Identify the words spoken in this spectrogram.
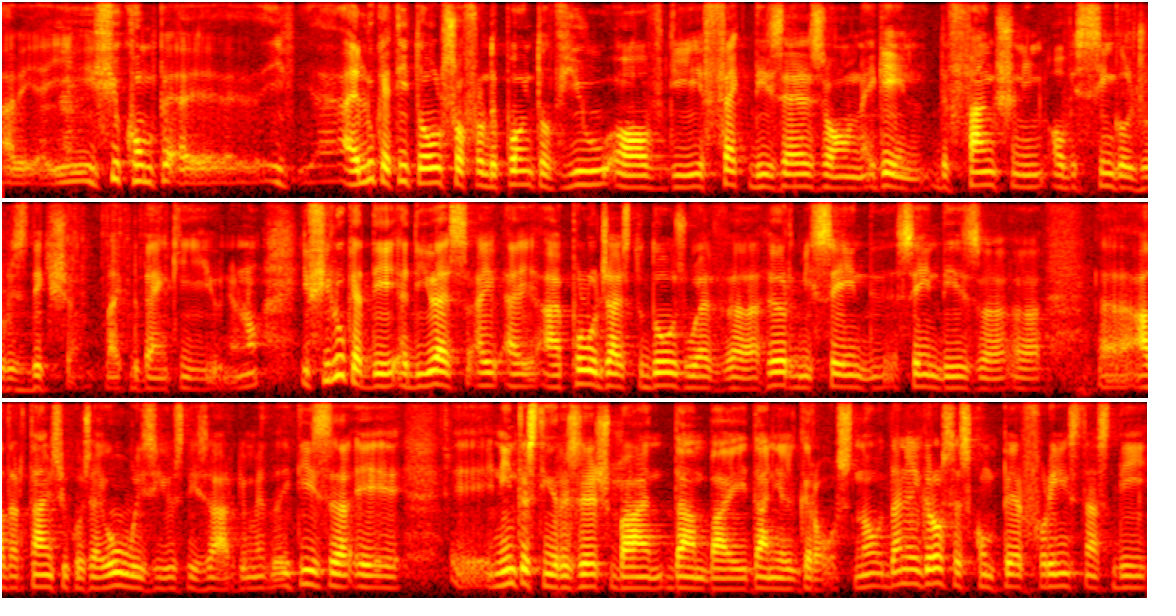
I mean, if you compare, if, I look at it also from the point of view of the effect this has on, again, the functioning of a single jurisdiction, like the banking union. No? If you look at the, at the US, I, I, I apologize to those who have uh, heard me saying, saying this uh, uh, uh, other times because I always use this argument. It is uh, a, a, an interesting research by, done by Daniel Gros. No? Daniel Gros has compared, for instance, the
